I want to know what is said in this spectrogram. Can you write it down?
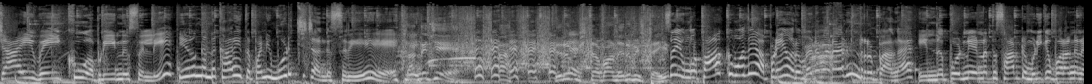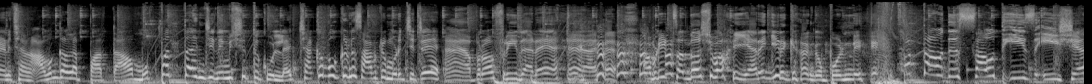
ஜாய் வெய் கூ அப்படின்னு சொல்லி இவங்க இந்த காரியத்தை பண்ணி முடிச்சிட்டாங்க சரி இவங்களை பார்க்கும்போது அப்படியே ஒரு விடவிடன்னு இருப்பாங்க இந்த பொண்ணு என்னத்த சாப்பிட்டு முடிக்க போறாங்கன்னு நினைச்சாங்க. அவங்கள பார்த்தா முப்பத்தஞ்சு நிமிஷத்துக்குள்ள சக்கபுக்குன்னு சாப்பிட்டு முடிச்சிட்டு "அஹ், அப்புறம் ஃப்ரீ தானே. அப்படின்னு சந்தோஷமா இறங்கி இருக்காங்க பொண்ணு. பத்தாவது south east Asia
